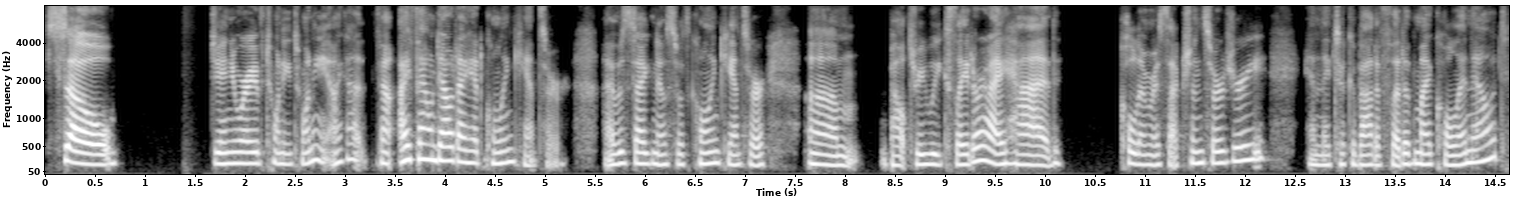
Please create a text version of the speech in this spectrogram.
So, January of 2020, I got found, I found out I had colon cancer. I was diagnosed with colon cancer. Um, about three weeks later, I had colon resection surgery, and they took about a foot of my colon out.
